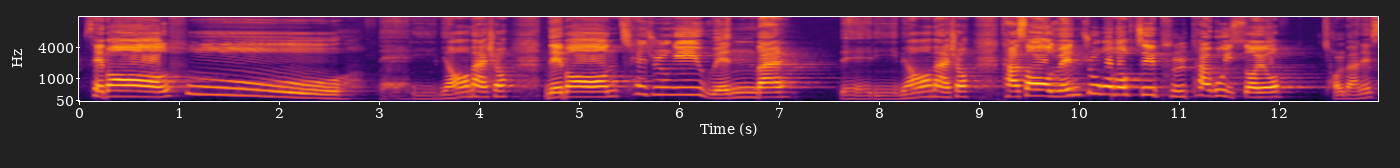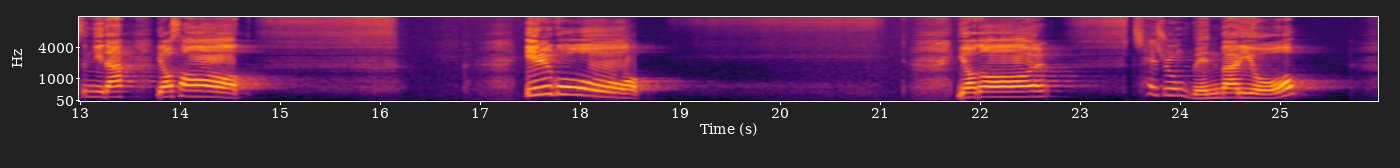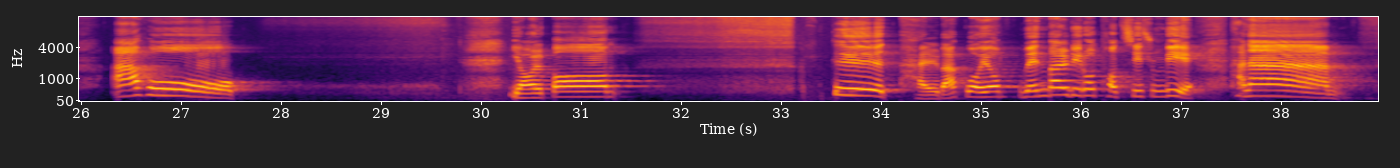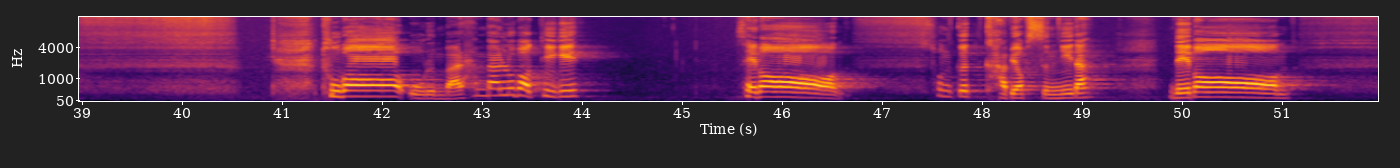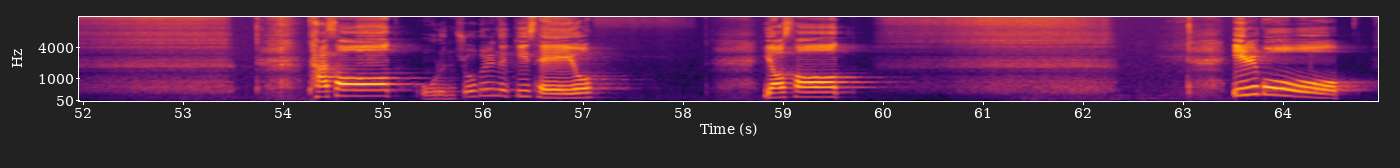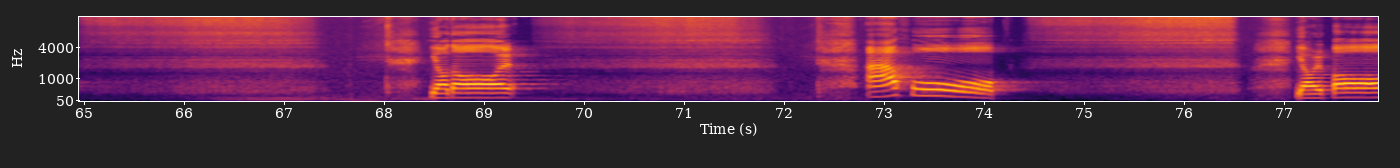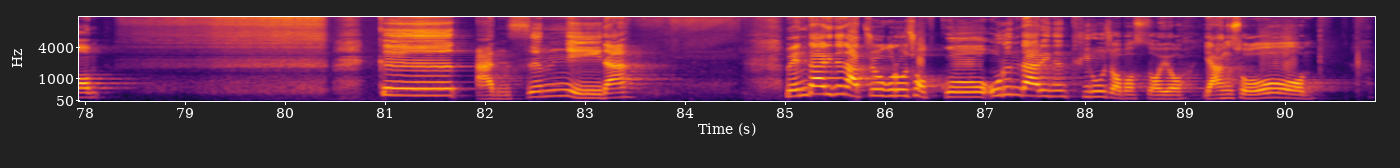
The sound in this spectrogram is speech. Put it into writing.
세 번 후 내리며 마셔. 네 번 체중이 왼발 내리며 마셔. 다섯 왼쪽 허벅지 불타고 있어요. 절반 했습니다. 여섯 일곱, 여덟, 체중 왼발이요. 아홉, 열 번, 끝. 발 바꿔요. 왼발 뒤로 터치 준비. 하나, 두 번, 오른발 한 발로 버티기. 세 번, 손끝 가볍습니다. 네 번, 다섯, 오른쪽을 느끼세요. 여섯, 일곱, 여덟, 아홉, 열 번, 끝, 앉습니다. 왼 다리는 앞쪽으로 접고 오른 다리는 뒤로 접었어요. 양손.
